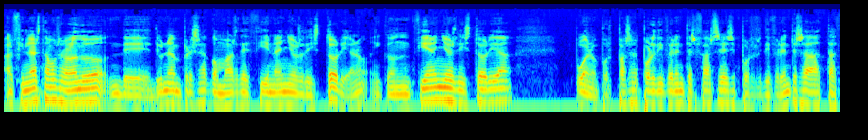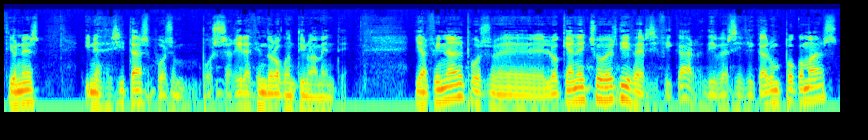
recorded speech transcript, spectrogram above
al final estamos hablando de, de, una empresa con más de 100 años de historia, ¿no? Y con 100 años de historia, bueno, pues pasas por diferentes fases, por diferentes adaptaciones y necesitas, pues, pues seguir haciéndolo continuamente. Y al final, pues eh, lo que han hecho es diversificar, diversificar un poco más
